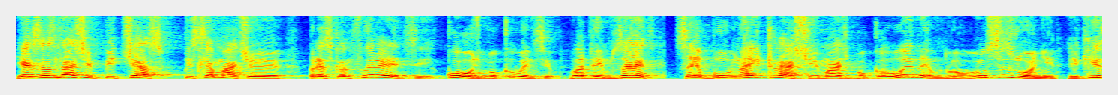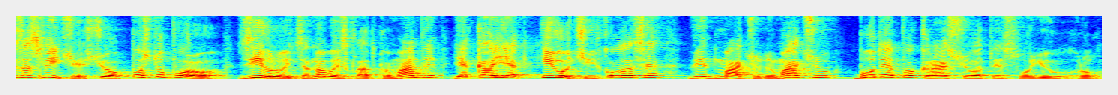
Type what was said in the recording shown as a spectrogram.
Як зазначив під час післяматчевої прес-конференції коуч буковинців Вадим Заєць, це був найкращий матч Буковини в новому сезоні, який засвідчує, що поступово зігрується новий склад команди, яка, як і очікувалося, від матчу до матчу буде покращувати свою гру.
